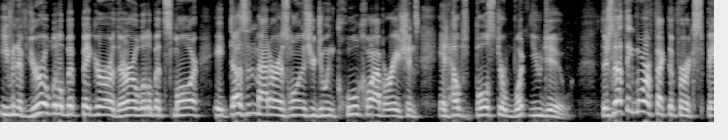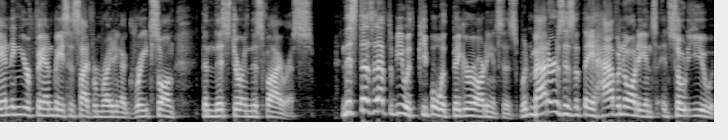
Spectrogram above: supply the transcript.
even if you're a little bit bigger or they're a little bit smaller. It doesn't matter as long as you're doing cool collaborations, it helps bolster what you do. There's nothing more effective for expanding your fan base aside from writing a great song than this during this virus. And this doesn't have to be with people with bigger audiences. What matters is that they have an audience, and so do you,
